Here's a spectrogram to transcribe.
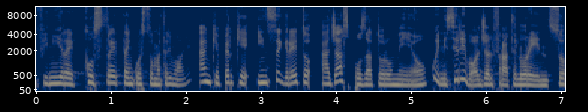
finire costretta in questo matrimonio, anche perché in segreto ha già sposato Romeo. Quindi si rivolge al frate Lorenzo,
